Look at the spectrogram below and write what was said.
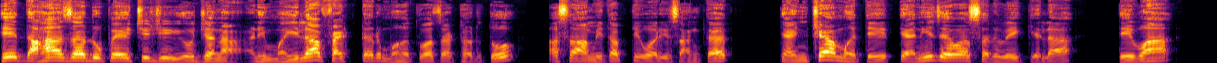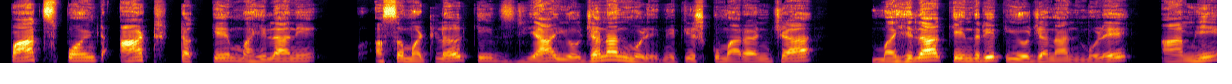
हे दहा हजार रुपयाची जी योजना आणि महिला फॅक्टर महत्त्वाचा ठरतो असं अमिताभ तिवारी सांगतात. त्यांच्या मते त्यांनी जेव्हा सर्वे केला तेव्हा पाच पॉईंट आठ टक्के महिलांनी असं म्हटलं की या योजनांमुळे नितीश कुमारांच्या महिला केंद्रित योजनांमुळे आम्ही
